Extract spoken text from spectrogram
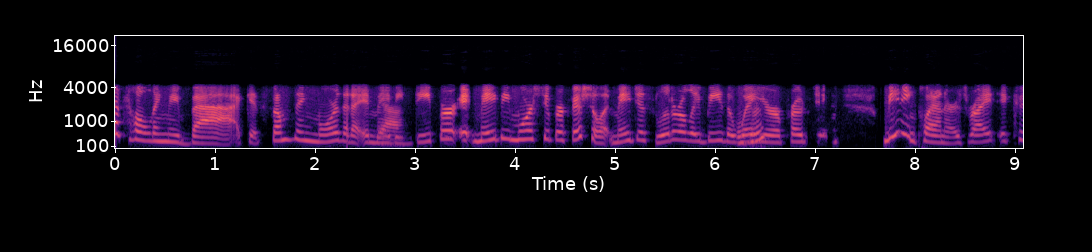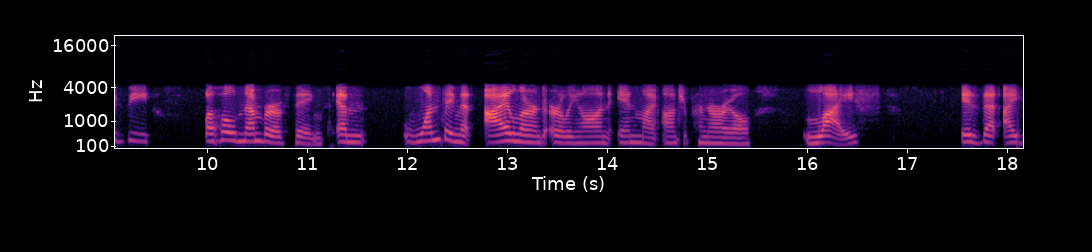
that's holding me back it's something more that I, it may yeah. be deeper it may be more superficial it may just literally be the mm-hmm. way you're approaching meeting planners right it could be a whole number of things and one thing that i learned early on in my entrepreneurial life is that I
